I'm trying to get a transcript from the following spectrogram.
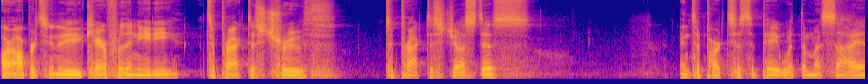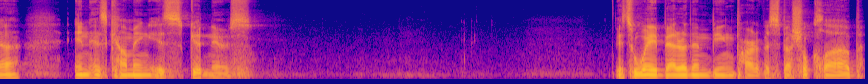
Our opportunity to care for the needy, to practice truth, to practice justice, and to participate with the Messiah in his coming is good news. It's way better than being part of a special club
